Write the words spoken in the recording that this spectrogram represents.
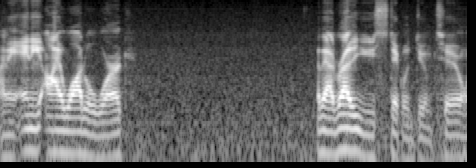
I mean any iWAD will work. I mean I'd rather you stick with Doom 2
